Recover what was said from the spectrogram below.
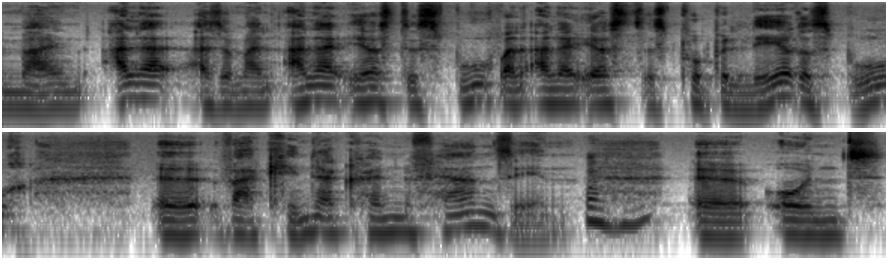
mein aller, also mein allererstes Buch, mein allererstes populäres Buch äh, war Kinder können Fernsehen. Mhm. Äh, und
